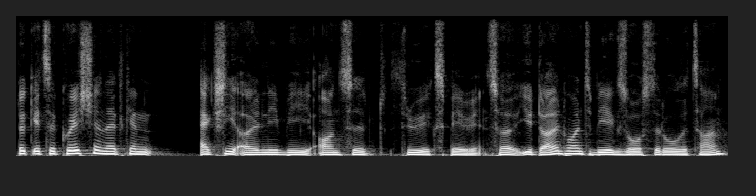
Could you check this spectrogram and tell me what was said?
look, it's a question that can actually only be answered through experience. So you don't want to be exhausted all the time.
